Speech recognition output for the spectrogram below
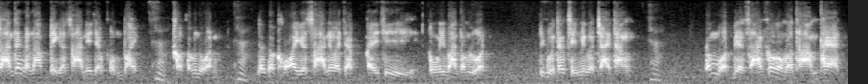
ศาลท่านก็รับเอกสารนี้จากผมไปค่ะเข้าสำนวนค่ะแล้วก็ขอเอกสารเนี่ยมาจากไปที่โรงพยาบาลตำรวจ ที่คุณทักษิณเป็นคนจ่ายตังค์ค่ะทั้งหมดเนี่ยศาลเขาก็มาถามแพทย์ว่าทำไ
